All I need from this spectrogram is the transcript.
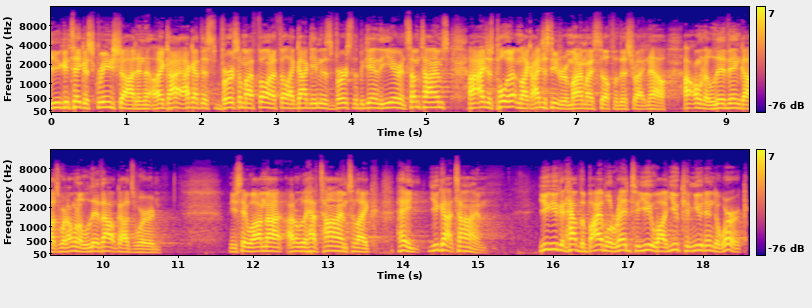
You can take a screenshot and like I, I, got this verse on my phone. I felt like God gave me this verse at the beginning of the year. And sometimes I just pull it up and like, I just need to remind myself of this right now. I, I want to live in God's word. I want to live out God's word. And you say, well, I'm not, I don't really have time to like, hey, you got time. You, you can have the Bible read to you while you commute into work.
